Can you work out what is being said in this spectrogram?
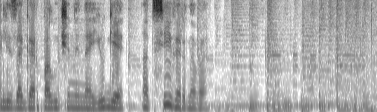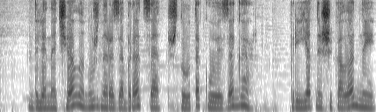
ли загар, полученный на юге, от северного? Для начала нужно разобраться, что такое загар. Приятный шоколадный,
